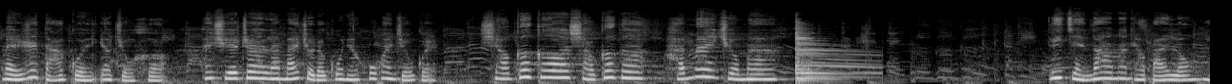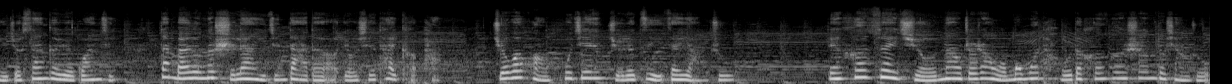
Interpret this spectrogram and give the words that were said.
每日打滚要酒喝，还学着来买酒的姑娘呼唤酒鬼：“小哥哥，小哥哥，还卖酒吗？”离捡到那条白龙也就三个月光景，但白龙的食量已经大得有些太可怕。酒鬼恍惚间觉得自己在养猪，连喝醉酒闹着让我摸摸头的哼哼声都想住。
